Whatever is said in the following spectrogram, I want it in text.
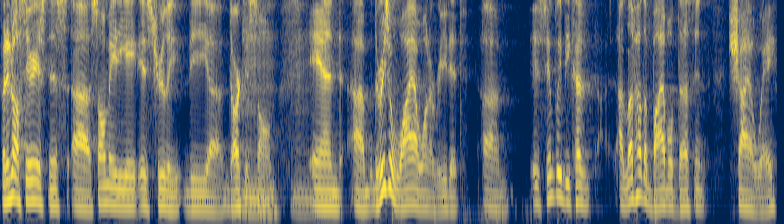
But in all seriousness, uh, Psalm 88 is truly the uh, darkest mm, psalm. Mm. And um, the reason why I want to read it um, is simply because I love how the Bible doesn't shy away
